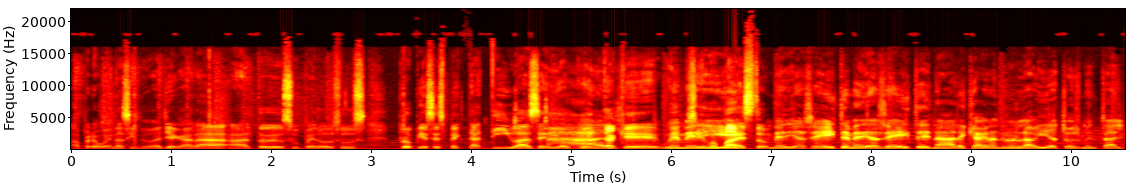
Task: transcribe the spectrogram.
Ah, pero bueno, sin duda llegar a, alto superó sus propias expectativas, se dio Total. cuenta que uy, me medí, para esto. media aceite, media aceite, nada le queda grande uno en la vida, todo es mental.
